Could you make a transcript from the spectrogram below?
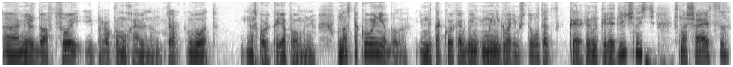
э, между овцой и пророком Мухаммедом. Так. Вот насколько я помню. У нас такого не было. И мы такое как бы... Мы не говорим, что вот эта конкретная личность сношается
